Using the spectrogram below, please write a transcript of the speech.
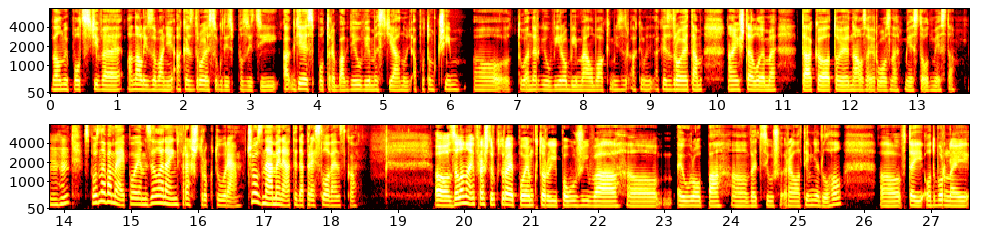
veľmi poctivé analyzovanie, aké zdroje sú k dispozícii a kde je spotreba, kde ju vieme stiahnuť a potom čím uh, tú energiu vyrobíme alebo akými, akými, aké zdroje tam nainštalujeme, tak uh, to je naozaj rôzne miesto od miesta. Mm-hmm. Spoznávame aj pojem zelená infraštruktúra. Čo znamená teda pre Slovensko? Zelená infraštruktúra je pojem, ktorý používa Európa vedci už relatívne dlho. V tej odbornej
